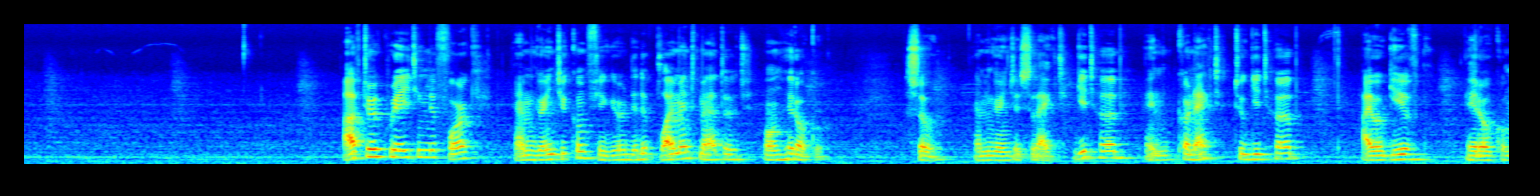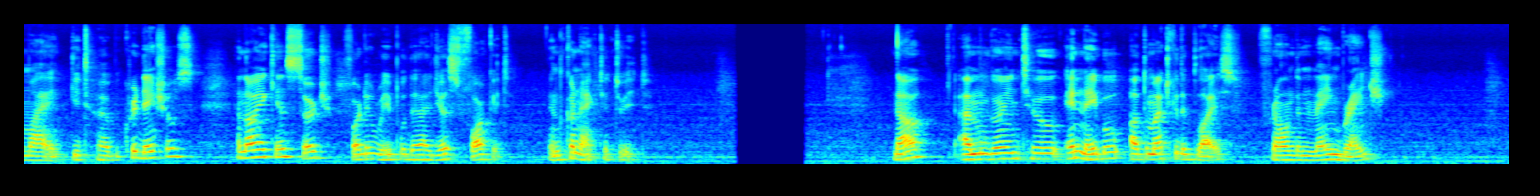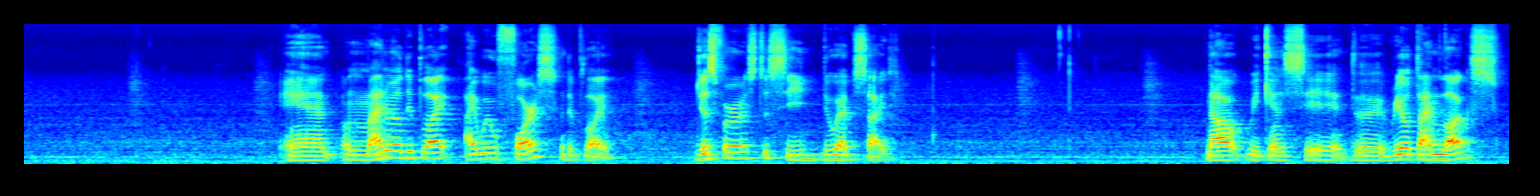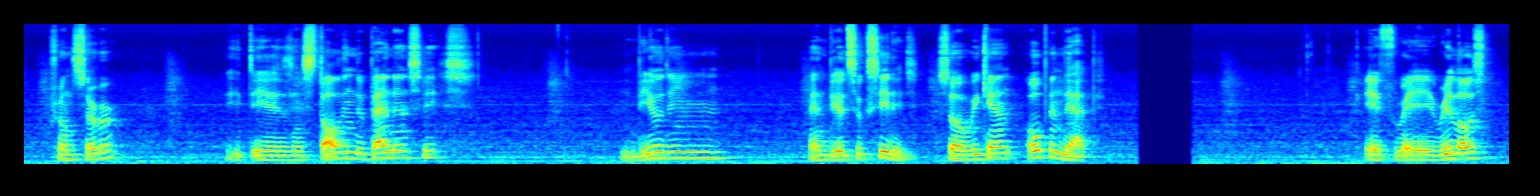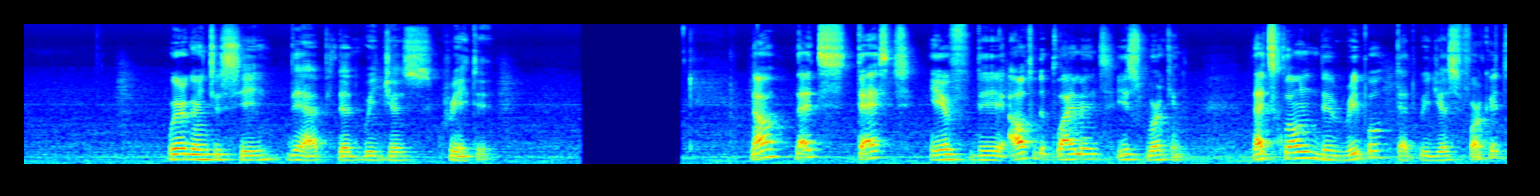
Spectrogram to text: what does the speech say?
After creating the fork, I'm going to configure the deployment method on Heroku. So I'm going to select GitHub and connect to GitHub. I will give Heroku my GitHub credentials and now I can search for the repo that I just forked and connect it to it. Now I'm going to enable automatic deploys from the main branch. And on manual deploy, I will force deploy just for us to see the website. Now we can see the real-time logs from server. It is installing dependencies, building, and build succeeded. So we can open the app. If we reload, we're going to see the app that we just created. Now let's test if the auto deployment is working. Let's clone the repo that we just forked.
